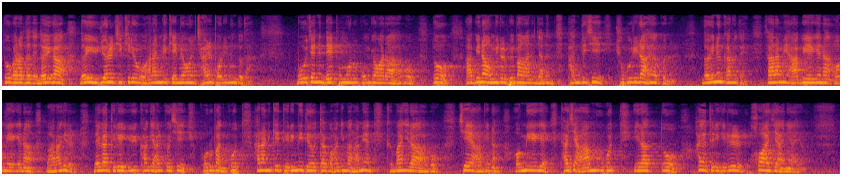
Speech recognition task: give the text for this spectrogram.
또 가라사대 너희가 너희 유전을 지키려고 하나님의 계명을 잘 버리는도다. 모세는 내 부모를 공경하라 하고 또 아비나 어미를 회방하는 자는 반드시 죽으리라 하였거늘. 너희는 가로되 사람이 아비에게나 어미에게나 말하기를 내가 드려 유익하게 할 것이 고르반 곧 하나님께 드림이 되었다고 하기만 하면 그만이라 하고 제 아비나 어미에게 다시 아무 것이라도 하여 드리기를 허하지 아니하여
